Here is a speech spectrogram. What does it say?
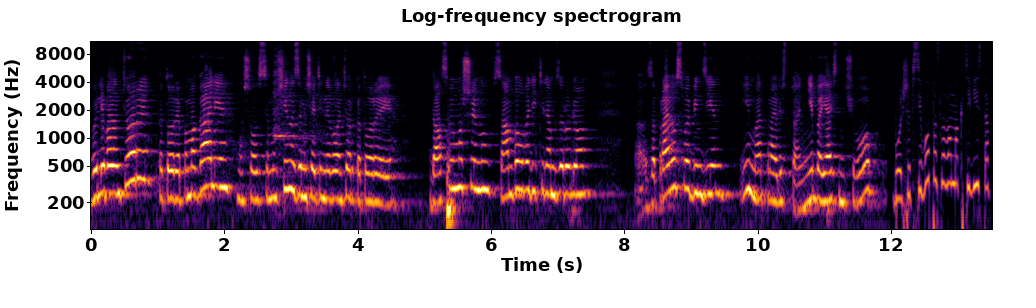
Были волонтеры, которые помогали, нашелся мужчина, замечательный волонтер, который дал свою машину, сам был водителем за рулем, э, заправил свой бензин, и мы отправились туда, не боясь ничего, Больше всего, по словам активистов,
